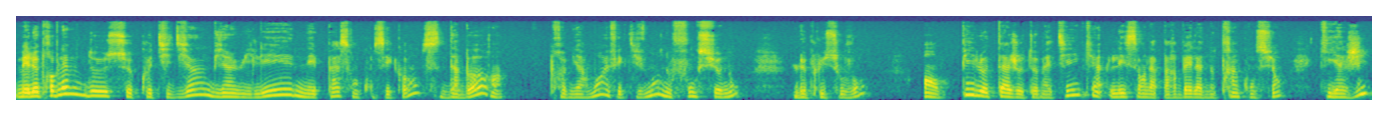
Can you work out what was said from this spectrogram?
Mais le problème de ce quotidien bien huilé n'est pas sans conséquence. D'abord, premièrement, effectivement, nous fonctionnons le plus souvent en pilotage automatique, laissant la part belle à notre inconscient qui agit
